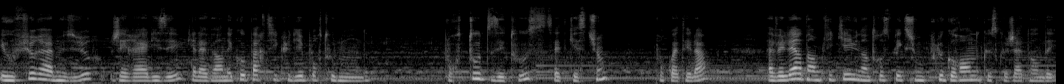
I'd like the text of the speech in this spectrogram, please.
Et au fur et à mesure, j'ai réalisé qu'elle avait un écho particulier pour tout le monde. Pour toutes et tous, cette question, Pourquoi t'es là? avait l'air d'impliquer une introspection plus grande que ce que j'attendais.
